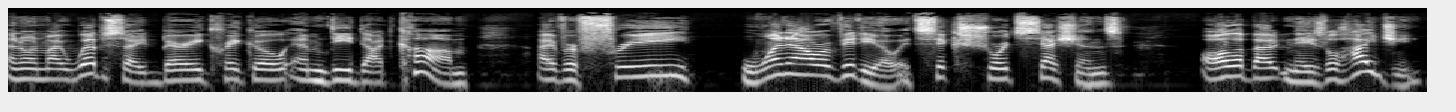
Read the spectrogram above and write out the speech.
And on my website, barrykrakowmd.com, I have a free one hour video. It's six short sessions all about nasal hygiene.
